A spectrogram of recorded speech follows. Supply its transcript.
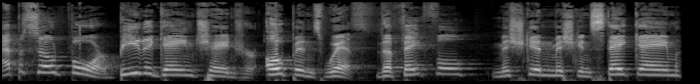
Episode four, Be the Game Changer, opens with the fateful Michigan Michigan State game.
